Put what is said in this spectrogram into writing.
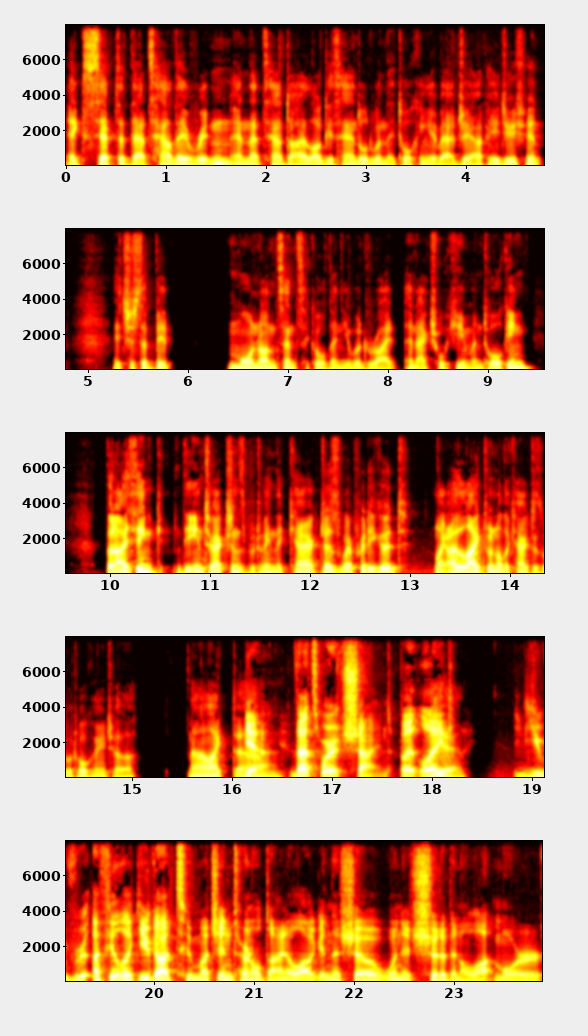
accepted that's how they're written and that's how dialogue is handled when they're talking about JRPG shit. It's just a bit more nonsensical than you would write an actual human talking. But I think the interactions between the characters were pretty good. Like I liked when all the characters were talking to each other. And I liked um, yeah, that's where it shined. But like, yeah. you, re- I feel like you got too much internal dialogue in this show when it should have been a lot more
